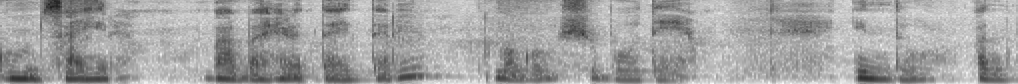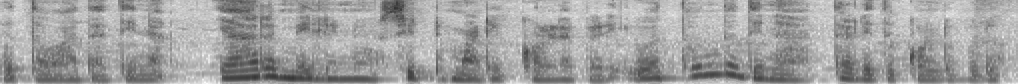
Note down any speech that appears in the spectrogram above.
ಓಂ ಸಾಯಿರ ಬಾಬಾ ಹೇಳ್ತಾ ಇದ್ದಾರೆ, ಮಗು ಶುಭೋದಯ. ಇಂದು ಅದ್ಭುತವಾದ ದಿನ. ಯಾರ ಮೇಲೂ ಸಿಟ್ಟು ಮಾಡಿಕೊಳ್ಳಬೇಡಿ. ಇವತ್ತೊಂದು ದಿನ ತಡೆದುಕೊಂಡು ಬಿಡು.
